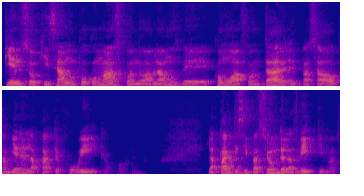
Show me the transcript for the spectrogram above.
pienso quizá un poco más cuando hablamos de cómo afrontar el pasado también en la parte jurídica, la participación de las víctimas,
